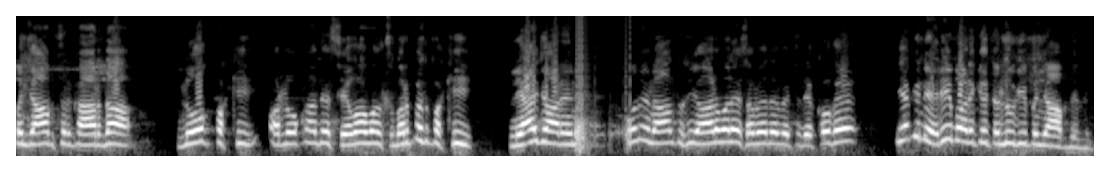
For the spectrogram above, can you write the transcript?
ਪੰਜਾਬ ਸਰਕਾਰ ਦਾ ਲੋਕ ਪੱਖੀ ਔਰ ਲੋਕਾਂ ਦੇ ਸੇਵਾ ਵੱਲ ਸਮਰਪਿਤ ਪੱਖੀ ਲਿਆਏ ਜਾ ਰਹੇ ਨੇ। ਉਹਦੇ ਨਾਲ ਤੁਸੀਂ ਆਉਣ ਵਾਲੇ ਸਮੇਂ ਦੇ ਵਿੱਚ ਦੇਖੋਗੇ ਕਿ ਇੱਕ ਬਣ ਕੇ ਚੱਲੂਗੀ ਪੰਜਾਬ ਦੇ ਵਿੱਚ।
